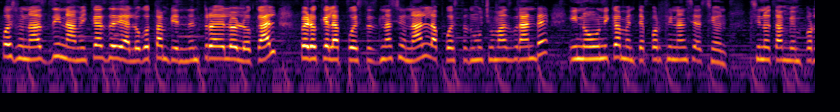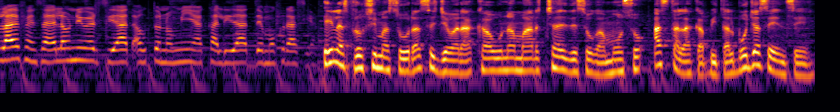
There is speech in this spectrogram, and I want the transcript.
pues unas dinámicas de diálogo también dentro de lo local, pero que la apuesta es nacional, la apuesta es mucho más grande y no únicamente por financiación, sino también por la defensa de la universidad, autonomía, calidad, democracia. En las próximas horas se llevará a cabo una marcha desde Sogamoso hasta la capital boyacense.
